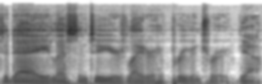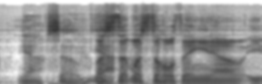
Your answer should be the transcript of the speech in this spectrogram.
today, less than two years later, have proven true. Yeah, yeah. So, What's the what's the whole thing? You know, Y-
